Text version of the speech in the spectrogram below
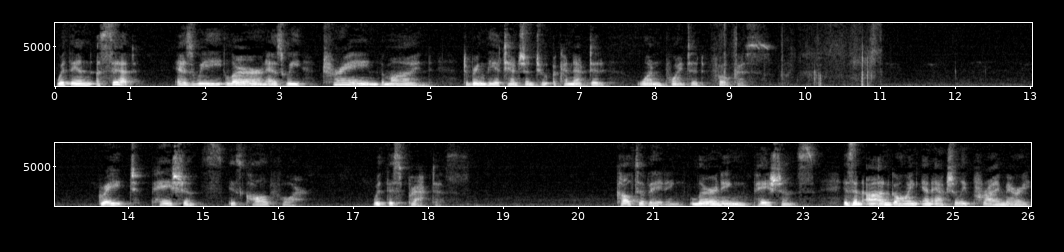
within a sit as we learn, as we train the mind to bring the attention to a connected, one pointed focus. Great patience is called for with this practice cultivating, learning patience is an ongoing and actually primary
